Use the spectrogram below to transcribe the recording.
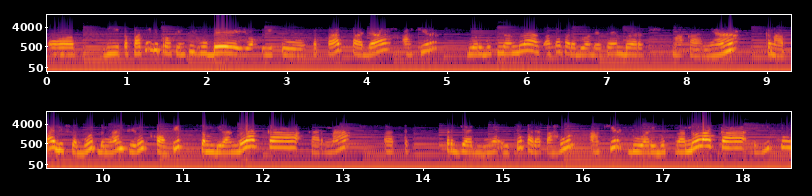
eh, di tepatnya di provinsi Hubei waktu itu, tepat pada akhir 2019 atau pada bulan Desember. Makanya kenapa disebut dengan virus COVID-19 Kak? Karena eh, terjadinya itu pada tahun akhir 2019 Kak, begitu.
